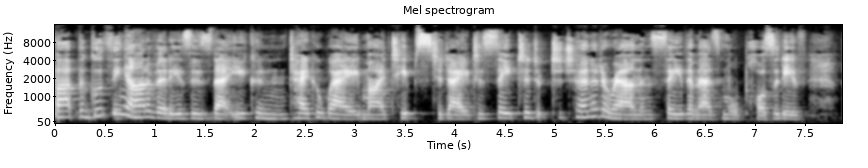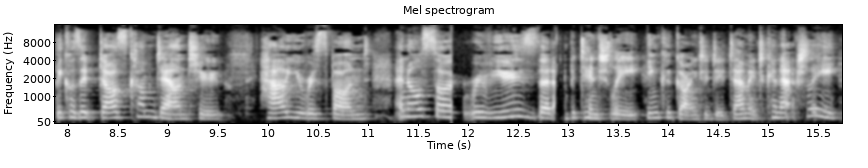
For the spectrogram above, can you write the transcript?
But the good thing out of it is, is that you can take away my tips today to see to, to turn it around and see them as more positive because it does come down to how you respond and also reviews that potentially think are going to do damage can actually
